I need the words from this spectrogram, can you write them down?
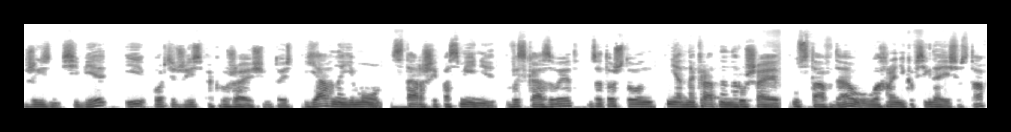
жизнь себе и портит жизнь окружающим. То есть явно ему старший по смене высказывает за то, что он неоднократно нарушает устав, да, у охранников всегда есть устав.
